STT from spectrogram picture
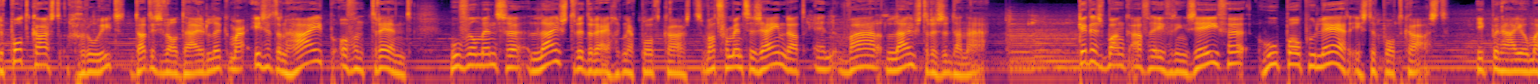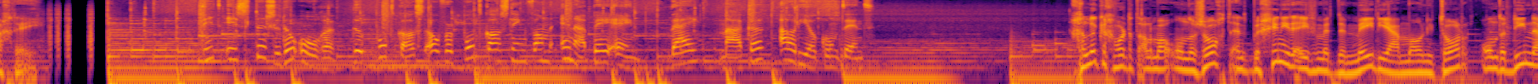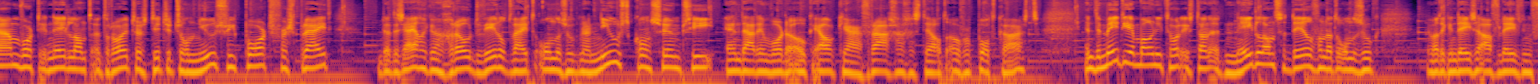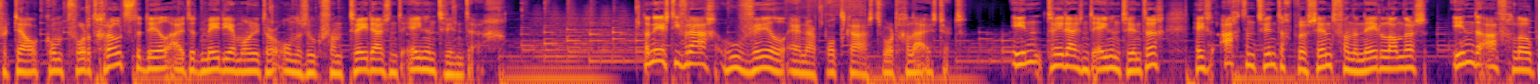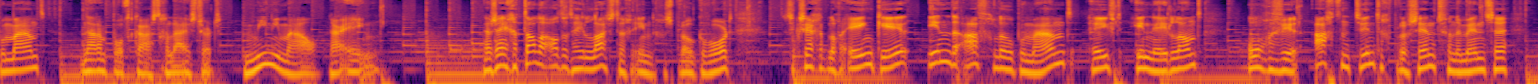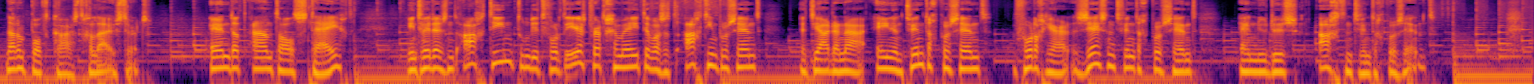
De podcast groeit, dat is wel duidelijk, maar is het een hype of een trend? Hoeveel mensen luisteren er eigenlijk naar podcasts? Wat voor mensen zijn dat en waar luisteren ze naar? Kennisbank aflevering 7. Hoe populair is de podcast? Ik ben Hajo Magree. Dit is Tussen de Oren, de podcast over podcasting van NAP1. Wij maken audiocontent. Gelukkig wordt het allemaal onderzocht en ik begin hier even met de Media Monitor. Onder die naam wordt in Nederland het Reuters Digital News Report verspreid. Dat is eigenlijk een groot wereldwijd onderzoek naar nieuwsconsumptie en daarin worden ook elk jaar vragen gesteld over podcasts. En de Media Monitor is dan het Nederlandse deel van dat onderzoek. En wat ik in deze aflevering vertel komt voor het grootste deel uit het Media Monitor onderzoek van 2021. Dan eerst die vraag hoeveel er naar podcasts wordt geluisterd. In 2021 heeft 28% van de Nederlanders in de afgelopen maand naar een podcast geluisterd. Minimaal naar één. Nou zijn getallen altijd heel lastig in gesproken woord. Dus ik zeg het nog één keer. In de afgelopen maand heeft in Nederland ongeveer 28% van de mensen naar een podcast geluisterd. En dat aantal stijgt. In 2018, toen dit voor het eerst werd gemeten, was het 18%. Het jaar daarna 21%, vorig jaar 26% en nu dus 28%.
